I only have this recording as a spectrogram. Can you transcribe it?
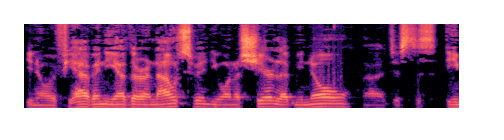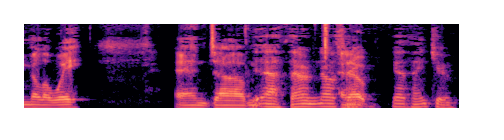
you know, if you have any other announcement you want to share, let me know. Uh, just email away. And um, yeah, no, thank, I, yeah, thank you.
